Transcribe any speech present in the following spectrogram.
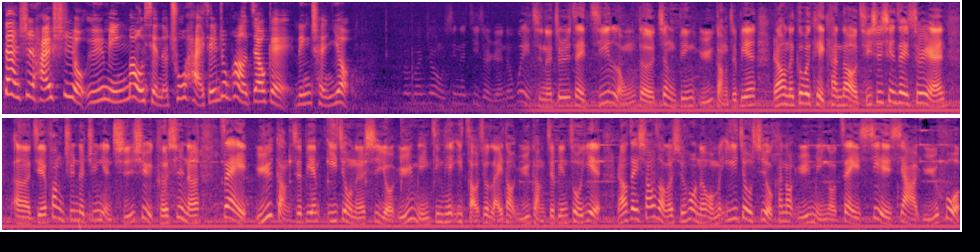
但是还是有渔民冒险的出海，前状况交给林晨佑。人的位置呢，就是在基隆的正滨渔港这边。然后呢，各位可以看到，其实现在虽然呃解放军的军演持续，可是呢，在渔港这边依旧呢是有渔民今天一早就来到渔港这边作业。然后在稍早的时候呢，我们依旧是有看到渔民哦在卸下渔获。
